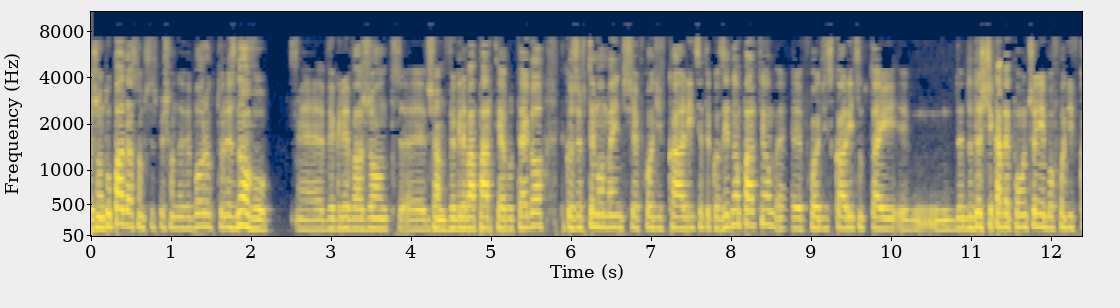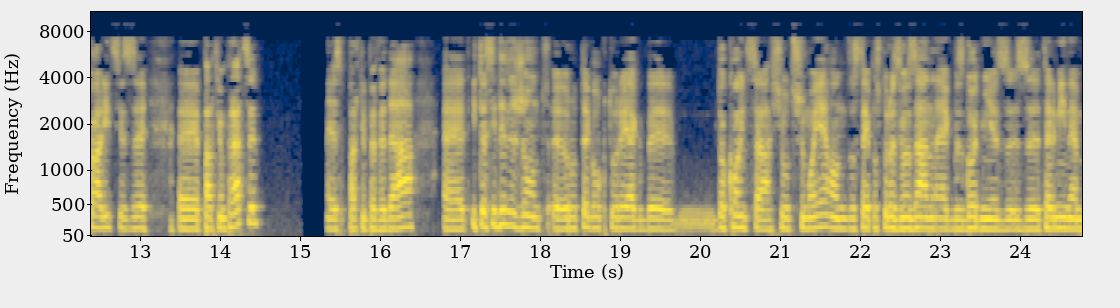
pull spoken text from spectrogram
rząd upada, są przyspieszone wybory, które znowu wygrywa rząd, wygrywa partia Rutego, tylko że w tym momencie wchodzi w koalicję tylko z jedną partią, wchodzi z koalicją tutaj, dość ciekawe połączenie, bo wchodzi w koalicję z partią pracy, z partią PWDA, i to jest jedyny rząd Rutego, który jakby do końca się utrzymuje. On zostaje po prostu rozwiązany jakby zgodnie z, z terminem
